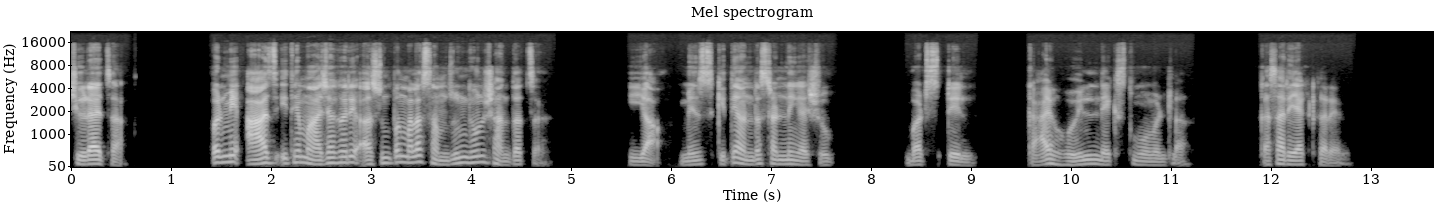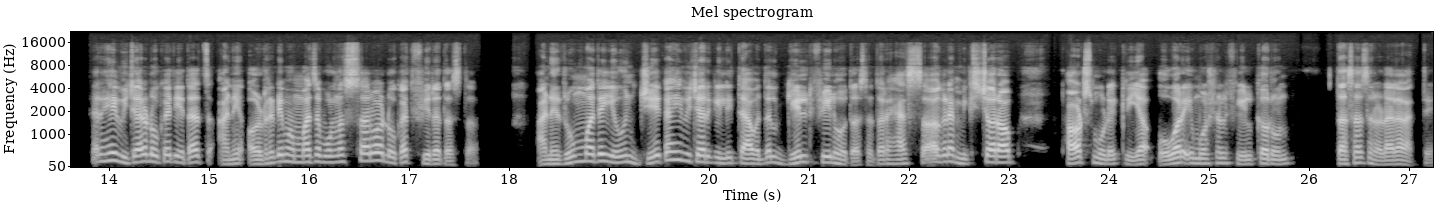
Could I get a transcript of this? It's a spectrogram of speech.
चिडायचा. पण मी आज इथे माझ्या घरी असून पण मला समजून घेऊन शांतच आहे. या मीन्स किती अंडरस्टँडिंग आहे शुभ. बट स्टील काय होईल नेक्स्ट मोमेंटला कसा रिॲक्ट करेल? तर हे विचार डोक्यात येतात आणि ऑलरेडी मम्माचं बोलणं सर्व डोक्यात फिरत असतं. आणि रूममध्ये येऊन जे काही विचार केली त्याबद्दल गिल्ट फील होत असतं. तर ह्या सगळ्या मिक्सचर ऑफ थॉट्समुळे क्रिया ओव्हर इमोशनल फील करून तसंच रडायला लागते.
